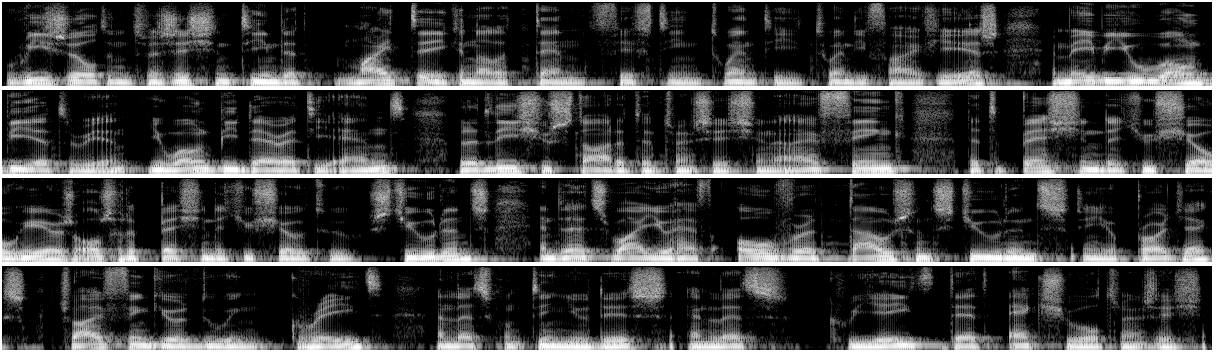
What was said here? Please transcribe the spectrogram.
result in a transition team that might take another 10, 15, 20, 25 years. And maybe you won't be at the end, you won't be there at the end, but at least you started the transition. And I think that the passion that you show here is also the passion that you show to students. And that's why you have over a thousand students in your projects. So I think you're doing great. And let's continue this and let's create that actual transition.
